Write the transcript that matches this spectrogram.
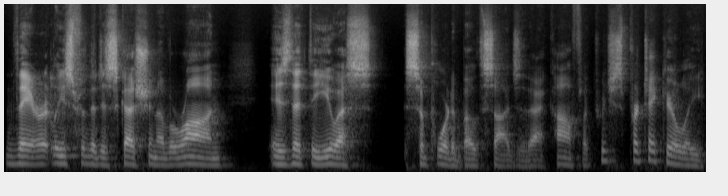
there, at least for the discussion of Iran, is that the U.S. supported both sides of that conflict, which is particularly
